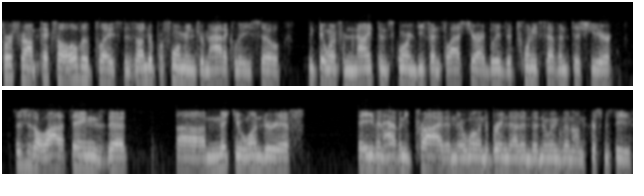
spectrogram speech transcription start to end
first-round picks all over the place is underperforming dramatically. So I think they went from ninth in scoring defense last year. I believe they're 27th this year. There's just a lot of things that uh, make you wonder if they even have any pride and they're willing to bring that into New England on Christmas Eve.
